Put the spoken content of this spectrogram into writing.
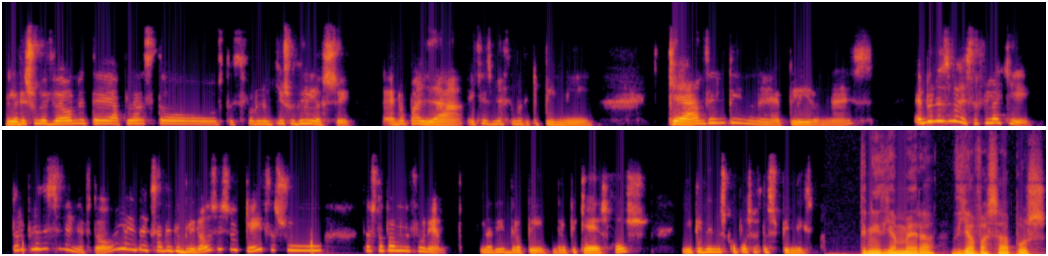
Δηλαδή σου βεβαιώνεται απλά στο, στη φορολογική σου δήλωση. Ενώ παλιά είχες μια χρηματική ποινή και αν δεν την ε, πλήρωνες, έμπαινες μέσα, φυλακή. Τώρα πλέον δεν συμβαίνει αυτό. Λέει εντάξει, αν δεν την πληρώσεις, οκ, θα, σου, θα σου το πάμε εφορία. Δηλαδή ντροπή, ντροπή και έσχος, γιατί δεν είναι σκοπός αυτός της ποινής. Την ίδια μέρα διάβασα πως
